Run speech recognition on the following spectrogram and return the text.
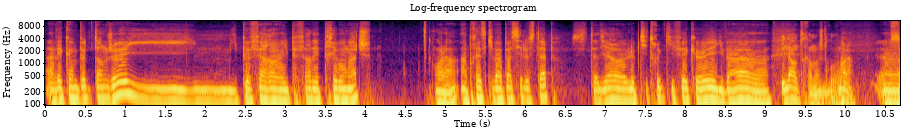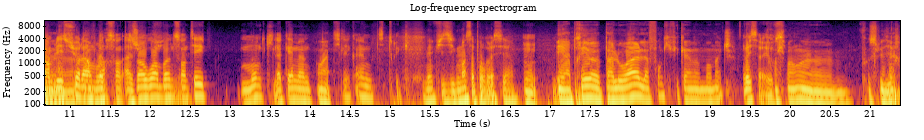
avec un peu de temps de jeu, il, il peut faire, il peut faire des très beaux matchs. Voilà. Après, ce qui va passer le step, c'est-à-dire euh, le petit truc qui fait que il va. euh, Il est en train, moi, je trouve. Voilà. Euh, Sans blessure, là, à en voir. bonne santé. Jean en bonne santé montre qu'il a quand même un, Ouais. il a quand même un petit truc. Même physiquement, ça progressait. hein. Et après, euh, Palois, Lafont qui fait quand même un bon match. Oui, sérieux aussi. Franchement, euh, faut se le dire.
